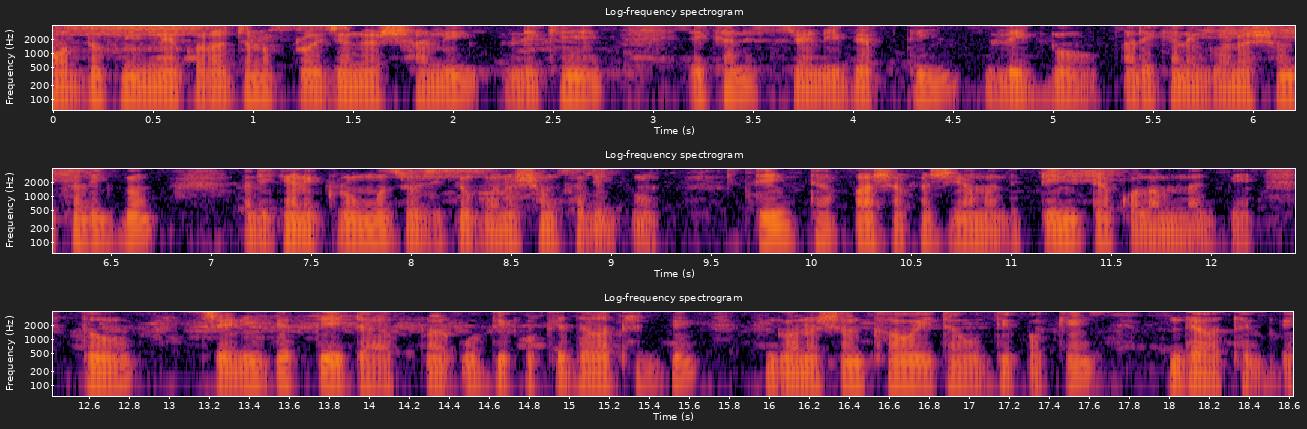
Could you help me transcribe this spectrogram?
মধ্যক নির্ণয় করার জন্য প্রয়োজনীয় সারণী লিখে এখানে শ্রেণি ব্যাপ্তি লিখব, আর এখানে গণসংখ্যা লিখব, আর এখানে ক্রমযোজিত গণসংখ্যা লিখব। তিনটা পাশাপাশি আমাদের তিনটা কলাম লাগবে। তো শ্রেণি ব্যাপ্তি এটা আপনার উদ্দীপকে দেওয়া থাকবে, গণসংখ্যাও এটা উদ্দীপকে দেওয়া থাকবে।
